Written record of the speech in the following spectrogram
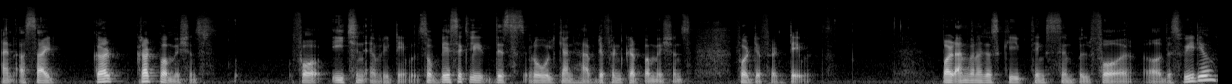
and assign CRUD permissions for each and every table. So basically this role can have different CRUD permissions for different tables. But I'm gonna just keep things simple for uh, this video.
